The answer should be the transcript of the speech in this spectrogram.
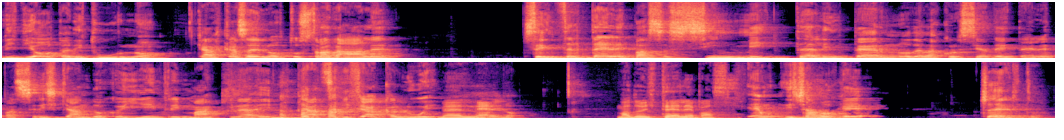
l'idiota di turno che al casello autostradale senza il telepass si mette all'interno della corsia dei telepass rischiando che io entri in macchina e mi piazzi di fianco a lui. Bello. Bello. Ma do il telepass. E, diciamo che, certo,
